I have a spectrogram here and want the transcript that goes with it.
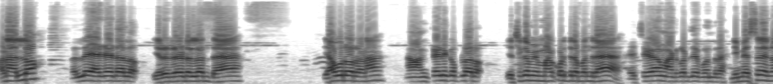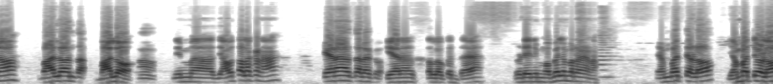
ಅಣ್ಣ ಅಲ್ಲೋ? ಅಲ್ಲೇ ಎರಡೆರಡಲ್ಲು. ಎರಡ್ ಎರಡಲ್ಲ ಅಂತ ಯಾವ ಊರವ್ರು ಅಣ್ಣ? ನಾವು ಅಂಕಣಿ ಕಪ್ಲರು. ಹೆಚ್ಚು ಕಮ್ಮಿ ಮಾಡ್ಕೊಡ್ತೀರಾ ಬಂದ್ರೆ? ಹೆಚ್ಚಿಗೆ ಮಾಡ್ಕೊಡ್ತೀವಿ ಬಂದ್ರೆ. ನಿಮ್ ಹೆಸರೇನು? ಬಾಲು ಅಂತ. ಬಾಲು? ಹ್ಮ್. ನಿಮ್ಮ ಯಾವ ತಾಲೂಕಣ ಕೇರಳ ತಾಲೂಕು. ಏನ ತಾಲೂಕು ಅಂತ ನೋಡಿ ನಿಮ್ ಮೊಬೈಲ್ ನಂಬರ್ ಅಣ್ಣ. ಎಂಬತ್ತೇಳು. ಎಂಬತ್ತೇಳು?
